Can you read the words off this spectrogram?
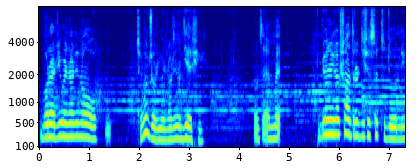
Vorrei arrivare in arena 8. Se no già arrivo in arena 10. Non so, è me viene rilasciata tra 17 giorni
